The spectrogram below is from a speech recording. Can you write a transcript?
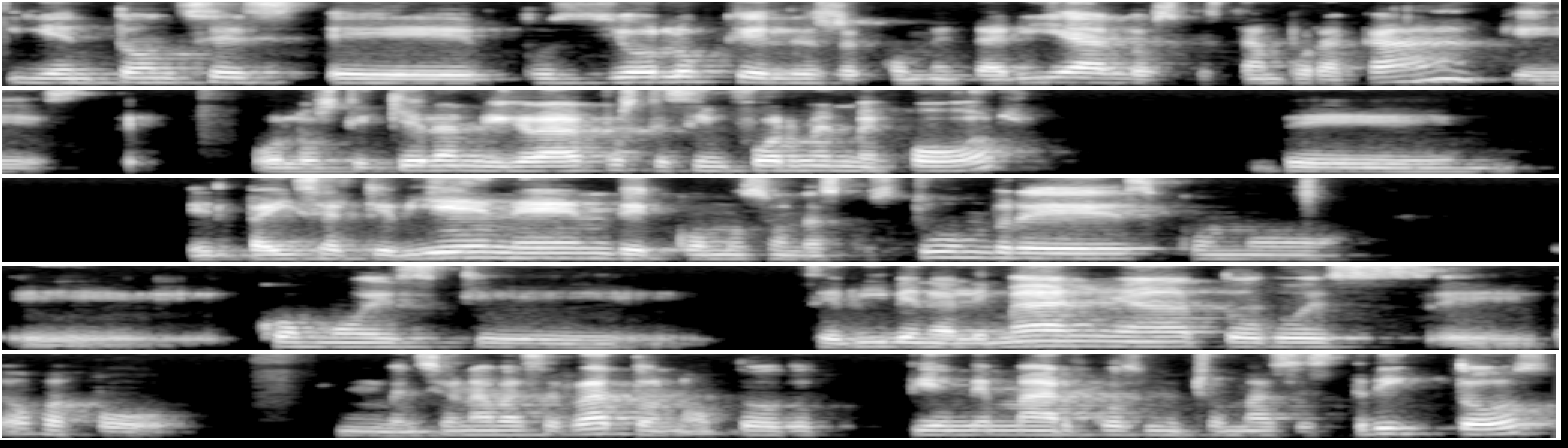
y entonces, eh, pues yo lo que les recomendaría a los que están por acá, que este, o los que quieran migrar, pues que se informen mejor de el país al que vienen, de cómo son las costumbres, cómo, eh, cómo es que se vive en Alemania, todo es eh, bajo, como mencionaba hace rato, ¿no? Todo tiene marcos mucho más estrictos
